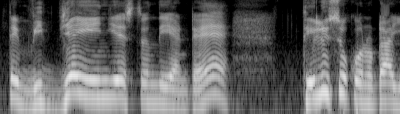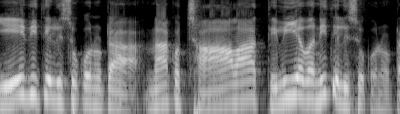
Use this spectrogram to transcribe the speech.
అంటే విద్య ఏం చేస్తుంది అంటే తెలుసుకొనుట ఏది తెలుసుకొనుట? నాకు చాలా తెలియవని తెలుసుకొనుట.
